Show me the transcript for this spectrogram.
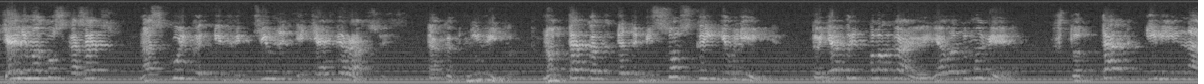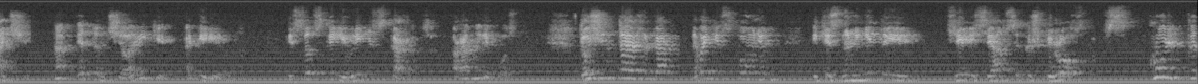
Я не могу сказать, насколько эффективны эти операции, так как не видел. Но так как это бесовское явление, то я предполагаю, я в этом уверен, что так или иначе на этом человеке оперированном бесовское явление скажется рано или поздно. Точно так же, как, давайте вспомним эти знаменитые телесеансы Кашпировского. Сколько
